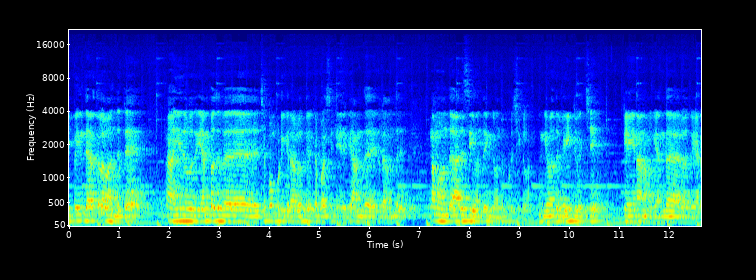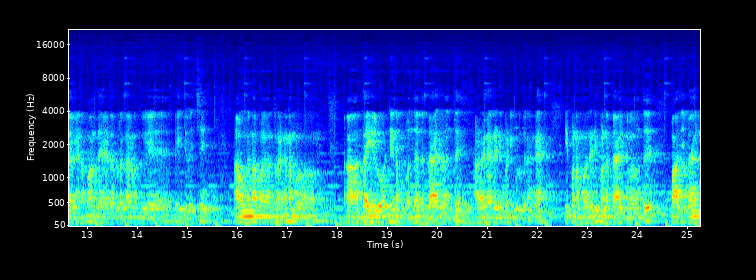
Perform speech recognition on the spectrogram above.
இப்போ இந்த இடத்துல வந்துட்டு இது ஒரு எண்பது சிப்பம் பிடிக்கிற அளவுக்கு கெப்பாசிட்டி இருக்குது அந்த இதில் வந்து நம்ம வந்து அரிசி வந்து இங்கே வந்து பிடிச்சிக்கலாம். இங்கே வந்து வெயிட் வச்சு க்ளீனாக நமக்கு எந்த அளவுக்கு இடம் வேணுமோ அந்த இட பிரகாரம் நமக்கு வெயிட் வச்சு அவங்க என்ன பண்ணுறாங்க நம்ம தையல் ஓட்டி நமக்கு வந்து அந்த பேக் வந்து அழகாக ரெடி பண்ணி கொடுக்குறாங்க. இப்போ நம்ம ரெடி பண்ண பேக்குங்களை வந்து பாதி பேக்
